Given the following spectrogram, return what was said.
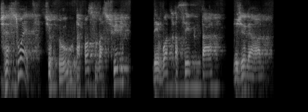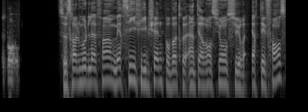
je souhaite surtout, la France va suivre les voies tracées par le général de Gaulle. Ce sera le mot de la fin. Merci Philippe Chen pour votre intervention sur RT France.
